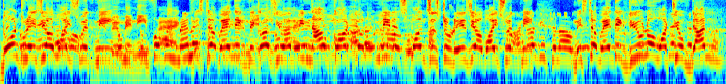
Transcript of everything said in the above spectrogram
Don't raise your voice with me. Mr. Vaidik, because you have been now caught, your only response is to raise your voice with me. Mr. Vaidik, do you know what you've done?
